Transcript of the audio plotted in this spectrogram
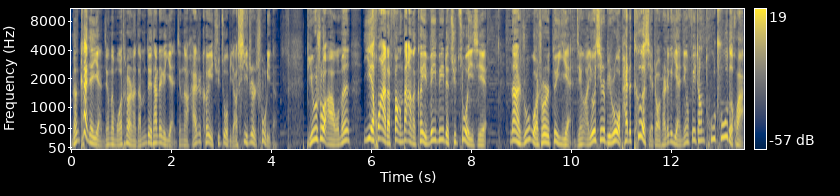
能看见眼睛的模特呢，咱们对他这个眼睛呢，还是可以去做比较细致处理的。比如说啊，我们液化的放大呢，可以微微的去做一些。那如果说是对眼睛啊，尤其是比如我拍的特写照片，这个眼睛非常突出的话，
